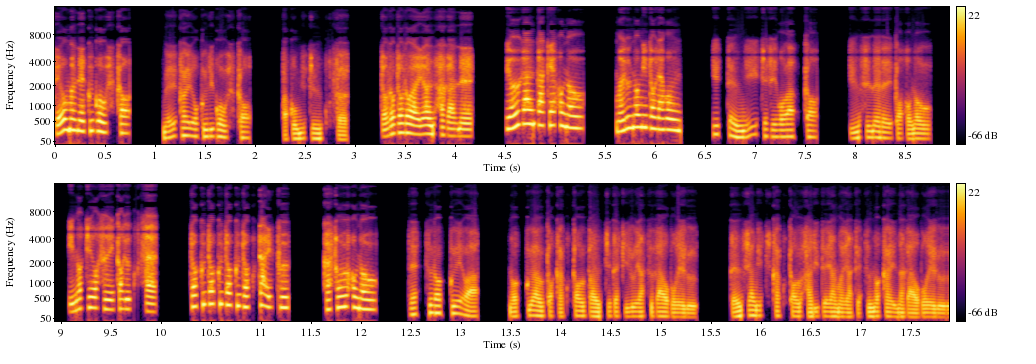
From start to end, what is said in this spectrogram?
手を招くゴースト。冥界送りゴースト。アコニチン草。ドロドロアイアン鋼。溶岩竹炎。丸のみドラゴン。1.21ジゴワット。インシネレート炎。命を吸い取る草。毒毒毒毒タイプ。仮想炎。レッツロックへは、ノックアウト格闘パンチできるやつが覚える。電車道格闘張り手山や鉄の階が覚える。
